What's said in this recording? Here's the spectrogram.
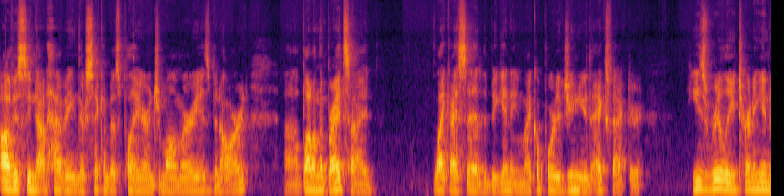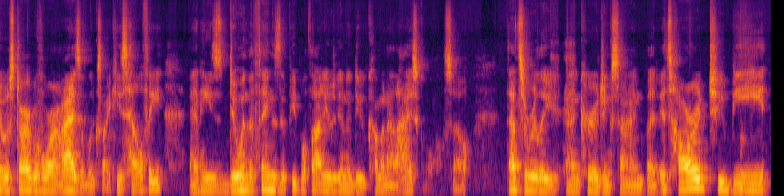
obviously not having their second best player in Jamal Murray has been hard. Uh, but on the bright side, like I said at the beginning, Michael Porter Jr., the X Factor, he's really turning into a star before our eyes. It looks like he's healthy and he's doing the things that people thought he was going to do coming out of high school. So that's a really encouraging sign. But it's hard to be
